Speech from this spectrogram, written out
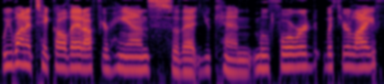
We want to take all that off your hands so that you can move forward with your life.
